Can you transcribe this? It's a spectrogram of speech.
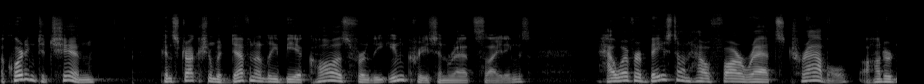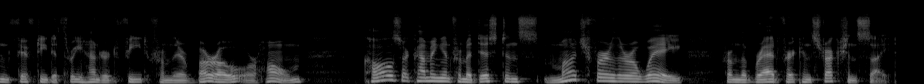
According to Chin, construction would definitely be a cause for the increase in rat sightings. However, based on how far rats travel, 150 to 300 feet from their burrow or home, calls are coming in from a distance much further away from the Bradford construction site.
